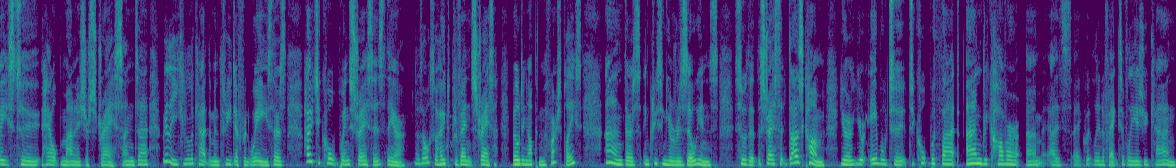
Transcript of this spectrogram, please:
Ways to help manage your stress, and uh, really you can look at them in three different ways. There's how to cope when stress is there. There's also how to prevent stress building up in the first place, and there's increasing your resilience so that the stress that does come, you're you're able to to cope with that and recover um, as uh, quickly and effectively as you can.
